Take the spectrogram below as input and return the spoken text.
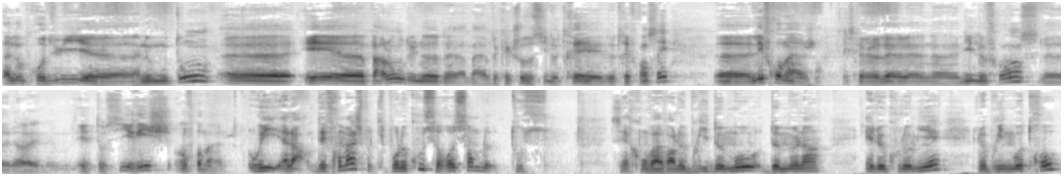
à nos produits, euh, à nos moutons, euh, et euh, parlons d'une, de, bah, de quelque chose aussi de très, de très français, euh, les fromages. Parce que le- le- le- l'Île-de-France le- le- est aussi riche en fromage. Oui, alors des fromages qui pour le coup se ressemblent tous. C'est-à-dire qu'on va avoir le brie de Meaux, de Melun et le coulommiers, le brie de Motreau.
